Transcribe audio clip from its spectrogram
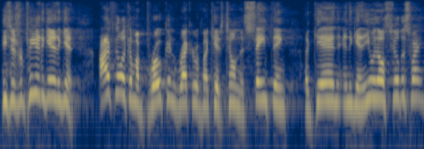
He says, repeat it again and again. I feel like I'm a broken record with my kids, telling them the same thing again and again. Anyone else feel this way?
